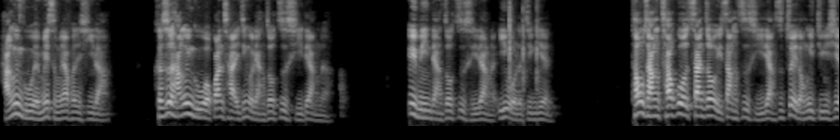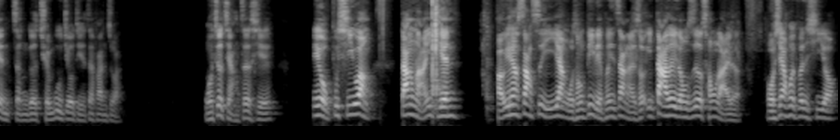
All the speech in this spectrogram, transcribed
航运股也没什么要分析啦。可是航运股我观察已经有两周自息量了，域名两周自息量了，以我的经验。通常超过三周以上自息量是最容易均线整个全部纠结在翻转。我就讲这些，因为我不希望当哪一天，好，就像上次一样，我从低点分析上来的时候，一大堆融资就冲来了。我现在会分析哦，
